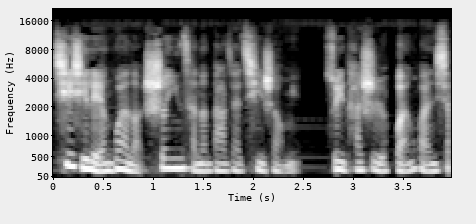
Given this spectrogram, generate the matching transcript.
气息连贯了，声音才能搭在气上面，所以它是环环相。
